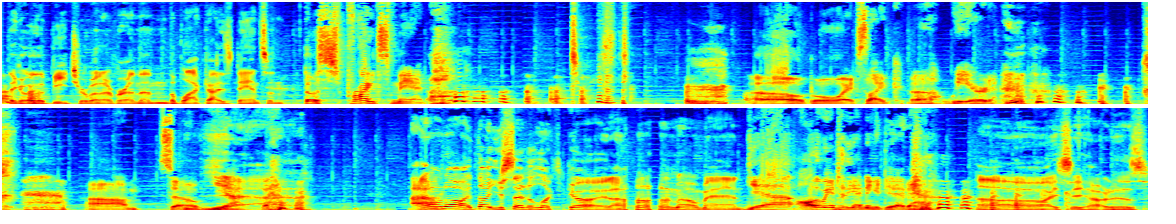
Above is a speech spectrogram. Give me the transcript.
Yeah, they go to the beach or whatever, and then the black guy's dancing. those sprites, man. Oh boy, it's like ugh, weird. um. So yeah. Yeah. I don't know. I thought you said it looked good. I don't know, man. Yeah, all the way into the ending, it did. Oh, I see how it is.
